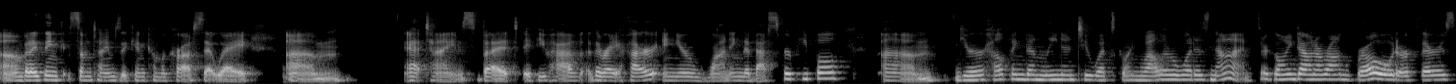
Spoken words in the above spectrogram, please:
um, but I think sometimes it can come across that way um, at times. But if you have the right heart and you're wanting the best for people, um, you're helping them lean into what's going well or what is not. If they're going down a wrong road or if there's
